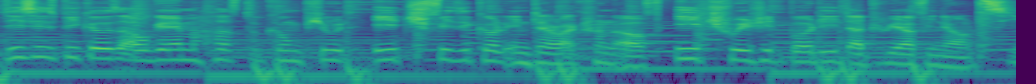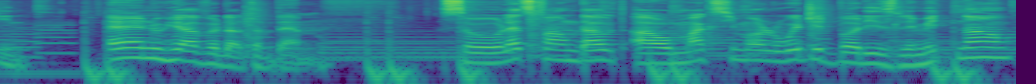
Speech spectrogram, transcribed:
This is because our game has to compute each physical interaction of each rigid body that we have in our scene. And we have a lot of them. So let's find out our maximal rigid bodies limit now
